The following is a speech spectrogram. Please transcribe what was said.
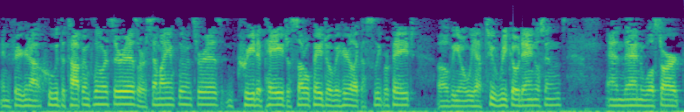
and figuring out who the top influencer is or a semi-influencer is. And create a page, a subtle page over here, like a sleeper page of you know we have two Rico Danielsons, and then we'll start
